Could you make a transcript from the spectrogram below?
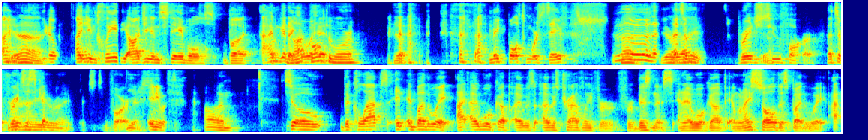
I, yeah. You know, I can clean the Augean stables, but I'm going to go Baltimore. ahead. Yep. Make Baltimore safe. Huh, uh, that, you're that's right. a bridge yeah. too far. That's a Francis Scott right. bridge too far. Yes. Anyway, um, so the collapse and, and by the way I, I, woke up i was i was traveling for for business and i woke up and when i saw this by the way I,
